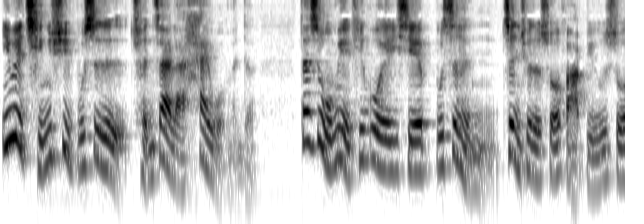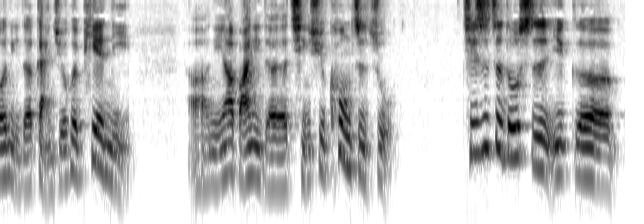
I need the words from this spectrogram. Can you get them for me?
因为情绪不是存在来害我们的。但是我们也听过一些不是很正确的说法，比如说你的感觉会骗你，啊，你要把你的情绪控制住。其实这都是一个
